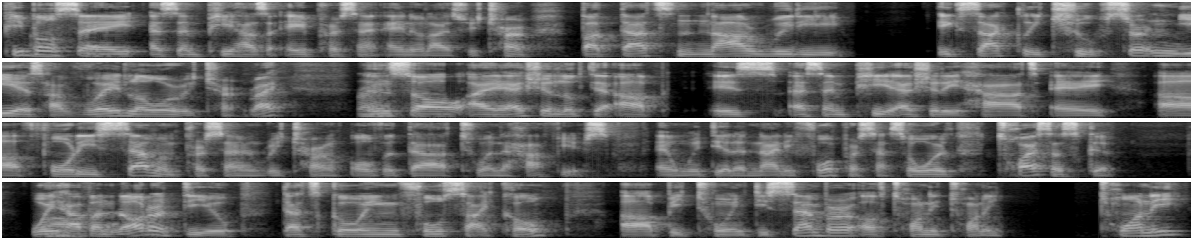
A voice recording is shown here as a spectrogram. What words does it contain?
People say S&P has an 8% annualized return, but that's not really exactly true. Certain years have way lower return, right? right. And so I actually looked it up. Is S&P actually had a uh, 47% return over that two and a half years, and we did a 94%. So we're twice as good. We wow. have another deal that's going full cycle uh, between December of 2020 20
